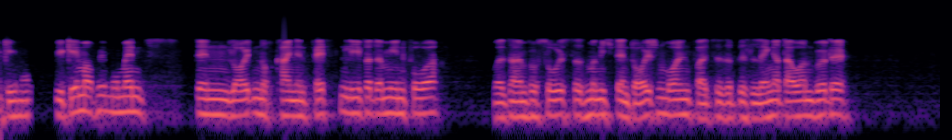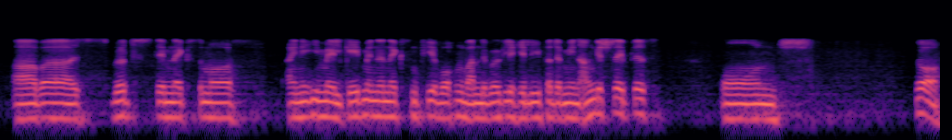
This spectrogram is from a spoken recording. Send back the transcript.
geben, wir geben auch im Moment den Leuten noch keinen festen Liefertermin vor, weil es einfach so ist, dass wir nicht enttäuschen wollen, falls es ein bisschen länger dauern würde. Aber es wird demnächst einmal eine E-Mail geben in den nächsten vier Wochen, wann der wirkliche Liefertermin angestrebt ist. Und ja,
